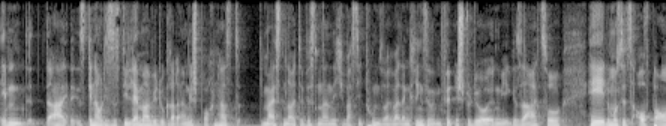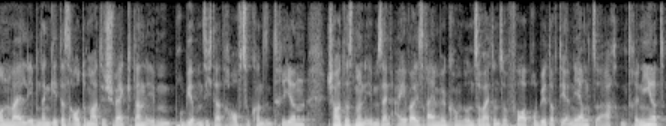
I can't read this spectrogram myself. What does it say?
eben da ist genau dieses Dilemma, wie du gerade angesprochen hast. Die meisten Leute wissen dann nicht, was sie tun sollen, weil dann kriegen sie im Fitnessstudio irgendwie gesagt so, hey, du musst jetzt aufbauen, weil eben dann geht das automatisch weg. Dann eben probiert man sich da drauf zu konzentrieren, schaut, dass man eben sein Eiweiß reinbekommt und so weiter und so fort, probiert auf die Ernährung zu achten, trainiert.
